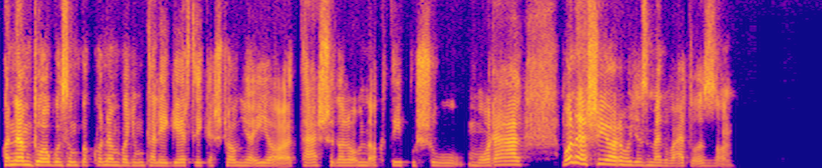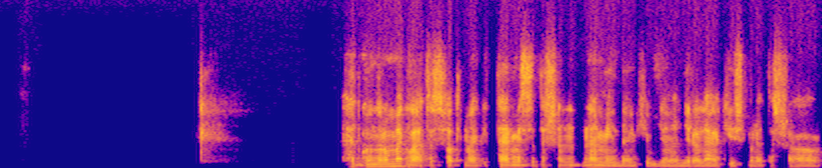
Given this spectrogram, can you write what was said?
ha nem dolgozunk, akkor nem vagyunk elég értékes tagjai a társadalomnak típusú morál. Van esély arra, hogy ez megváltozzon? Hát gondolom megváltozhat meg, természetesen nem mindenki ugyanannyira lelkiismeretes a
